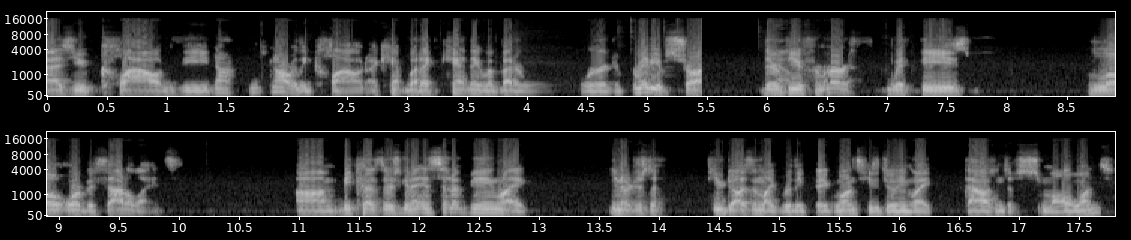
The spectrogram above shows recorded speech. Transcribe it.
as you cloud the not not really cloud, I can't, but I can't think of a better word, or maybe obstruct their Yeah. view from Earth with these low orbit satellites, um, because there's gonna instead of being like, you know, just a few dozen like really big ones. He's doing like thousands of small ones.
